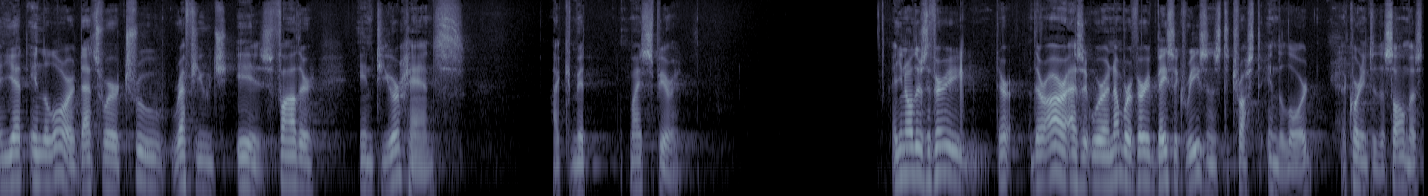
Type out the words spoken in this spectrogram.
And yet, in the Lord, that's where true refuge is. Father, into your hands I commit my spirit. And you know, there's a very, there, there are, as it were, a number of very basic reasons to trust in the Lord, according to the psalmist.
